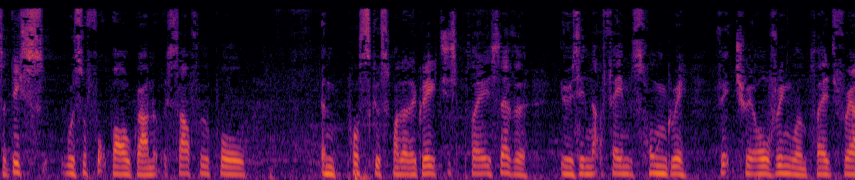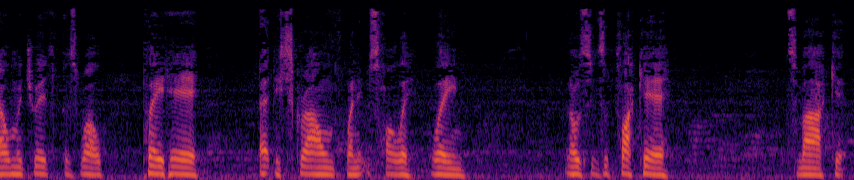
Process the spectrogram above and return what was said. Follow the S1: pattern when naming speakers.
S1: so this was a football ground at was South Liverpool, and Puskas, one of the greatest players ever, who was in that famous Hungary victory over England, played for Real Madrid as well, played here at this ground when it was Holly Lane. And also there's a plaque here to mark it.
